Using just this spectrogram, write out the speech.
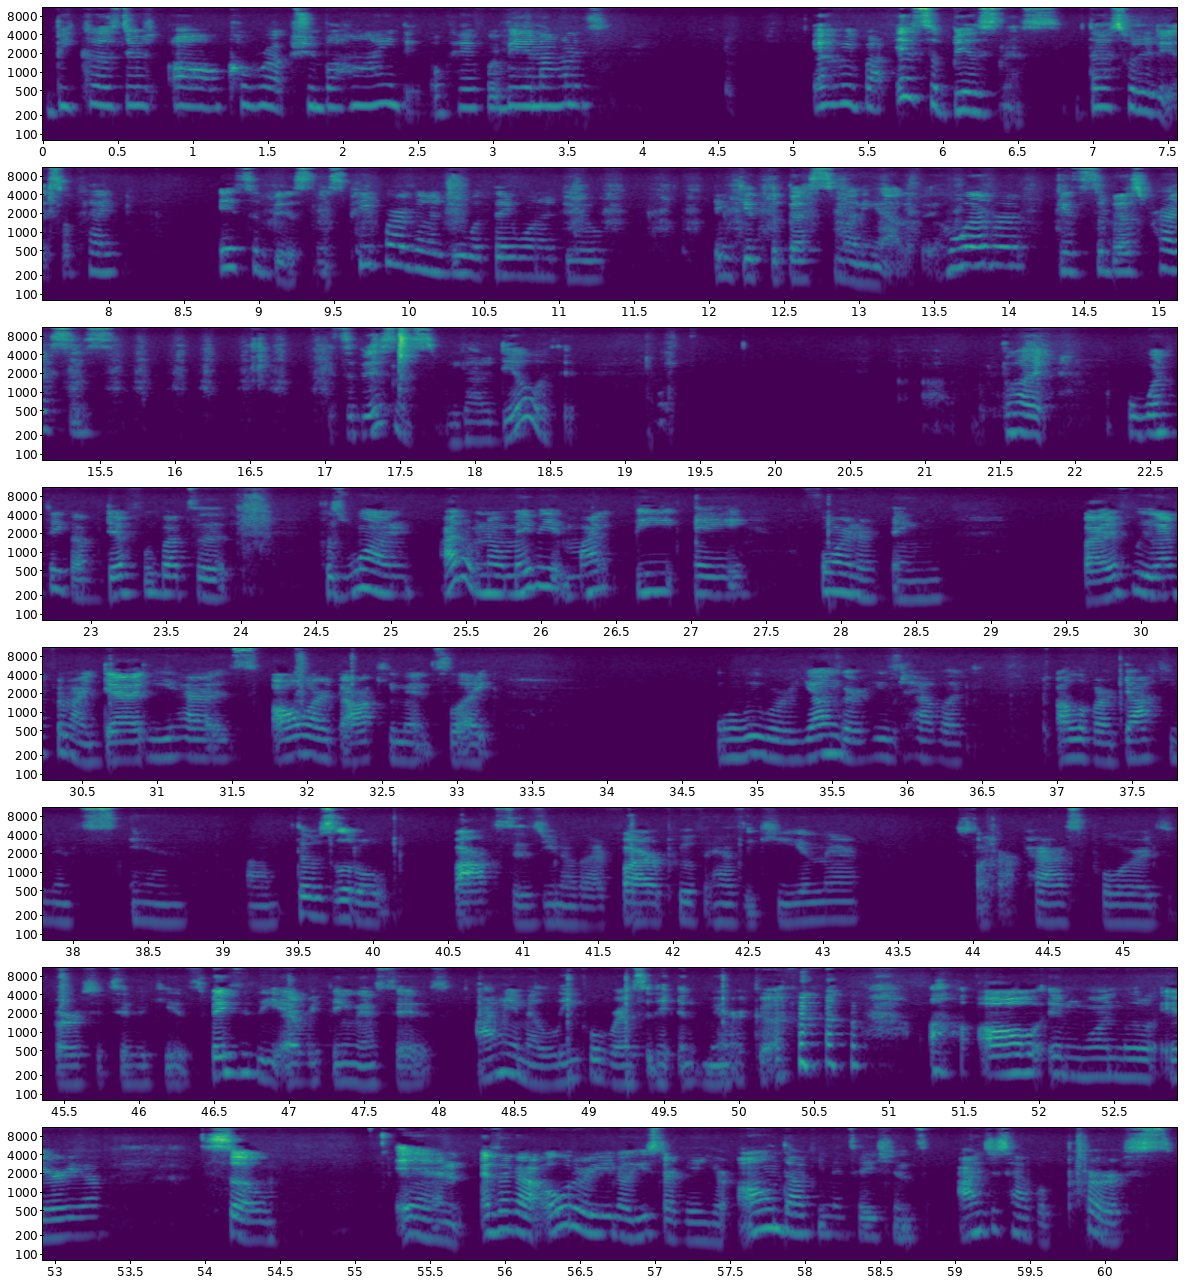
Because there's all corruption behind it, okay? If we're being honest. Everybody, it's a business. That's what it is, okay? It's a business. People are to do what they want to do and get the best money out of it. Whoever gets the best prices, it's a business. We got to deal with it. But one thing I'm definitely about to, because one, I don't know, maybe it might be a foreigner thing, but I definitely learned from my dad. He has all our documents. Like when we were younger, he would have like all of our documents in um, those little boxes, you know, that are fireproof and has the key in there. Just like our passports, birth certificates, basically everything that says I am a legal resident in America, all in one little area. So, and as I got older, you know, you start getting your own documentations. I just have a purse.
